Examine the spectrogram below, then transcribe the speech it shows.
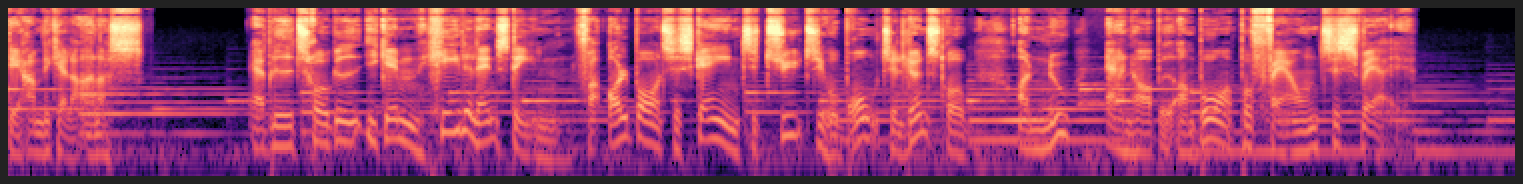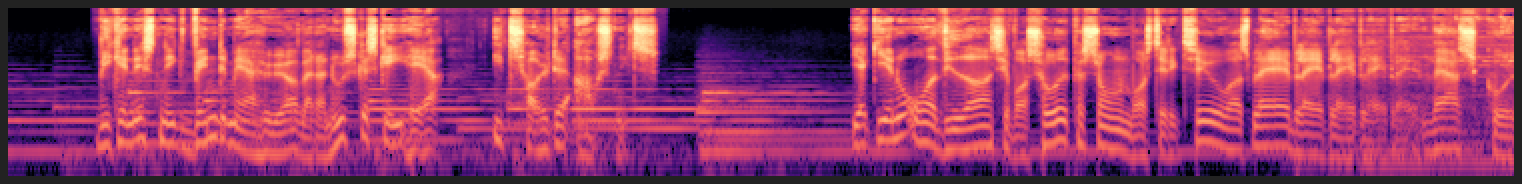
det er ham, vi kalder Anders, er blevet trukket igennem hele landsdelen, fra Aalborg til Skagen, til Thy, til Hobro, til Lønstrup, og nu er han hoppet ombord på færgen til Sverige. Vi kan næsten ikke vente med at høre, hvad der nu skal ske her i 12. afsnit. Jeg giver nu ordet videre til vores hovedperson, vores detektiv, vores bla bla bla bla bla. Værsgod,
